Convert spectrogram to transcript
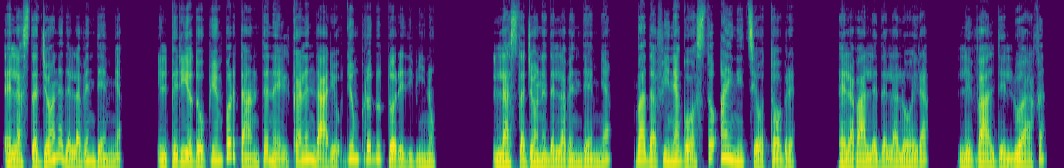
è la stagione della vendemmia, il periodo più importante nel calendario di un produttore di vino. La stagione della vendemmia va da fine agosto a inizio ottobre e la Valle della Loira, le Val de Loire,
